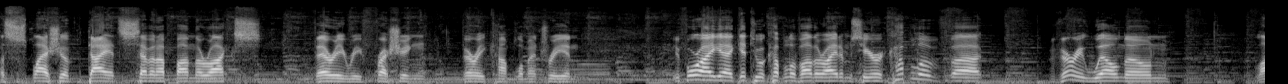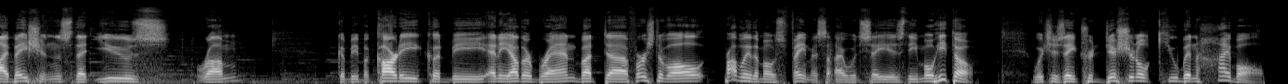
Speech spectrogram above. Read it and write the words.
a splash of Diet 7 Up on the rocks. Very refreshing, very complimentary. And before I uh, get to a couple of other items here, a couple of uh, very well known libations that use rum. Could be Bacardi, could be any other brand. But uh, first of all, probably the most famous, I would say, is the Mojito, which is a traditional Cuban highball.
